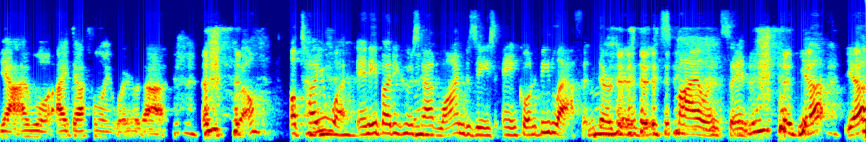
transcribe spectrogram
yeah, I will. I definitely wear that. well, I'll tell you what. Anybody who's had Lyme disease ain't going to be laughing. They're going to be smiling, saying, "Yeah, yeah,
